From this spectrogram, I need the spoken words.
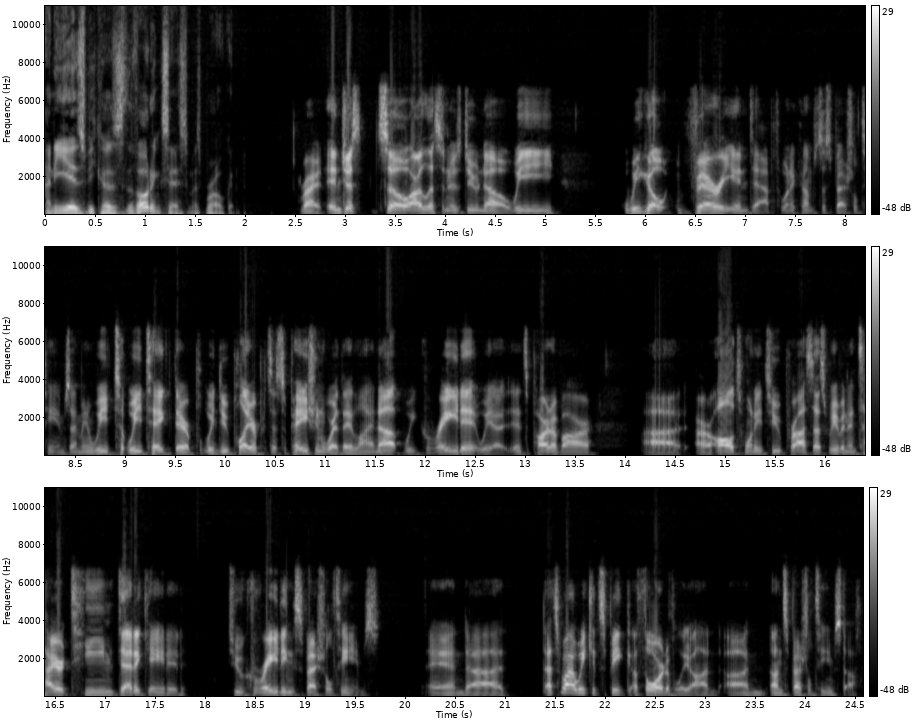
and he is because the voting system is broken. Right. And just so our listeners do know, we we go very in depth when it comes to special teams. I mean, we t- we take their we do player participation where they line up, we grade it. We uh, it's part of our uh, our all 22 process. We have an entire team dedicated to grading special teams, and uh, that's why we can speak authoritatively on on on special team stuff.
